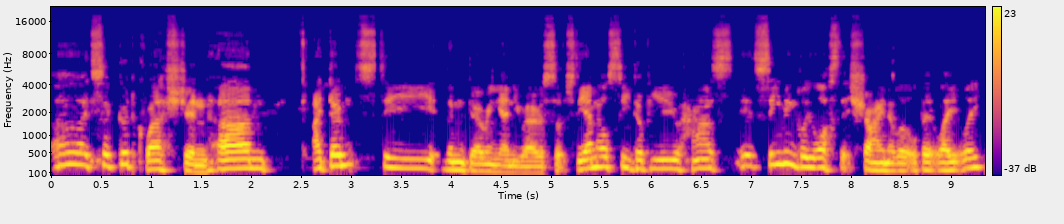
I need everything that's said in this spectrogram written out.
Oh, it's a good question. Um, I don't see them going anywhere as such. The MLCW has it seemingly lost its shine a little bit lately.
